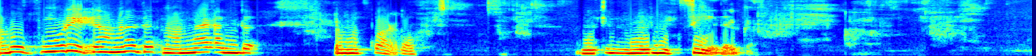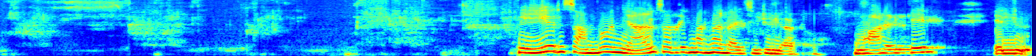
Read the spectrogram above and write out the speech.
അപ്പൊ ഉപ്പും കൂടി ഇട്ട് നമ്മൾ നന്നായിട്ട് അങ്ങോട്ട് ഉണക്കുക കേട്ടോ നന്നായിട്ട് മിക്സ് ചെയ്തെടുക്കാം. അപ്പൊ ഈ ഒരു സംഭവം ഞാൻ സത്യം പറഞ്ഞാൽ കഴിച്ചിട്ടില്ല കേട്ടോ. വാഴയ്ക്ക് എല്ലു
